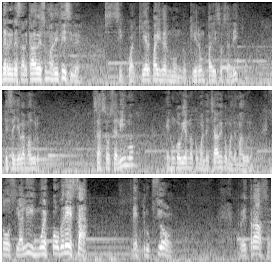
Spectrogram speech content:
de regresar cada vez son más difíciles. Si cualquier país del mundo quiere un país socialista, que se lleve a Maduro. O sea, socialismo es un gobierno como el de Chávez, como el de Maduro. Socialismo es pobreza, destrucción, retraso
